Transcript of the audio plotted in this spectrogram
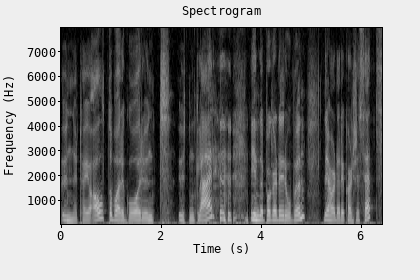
undertøy og alt, og bare gå rundt uten klær inne på garderoben. Det har dere kanskje sett.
